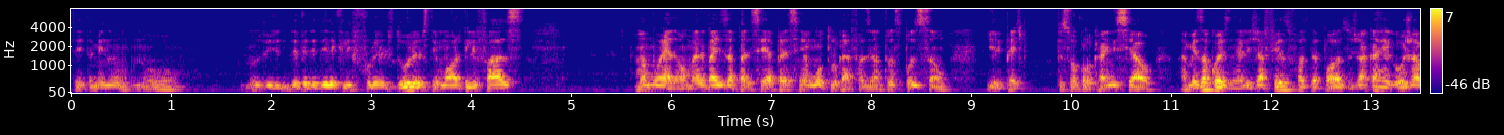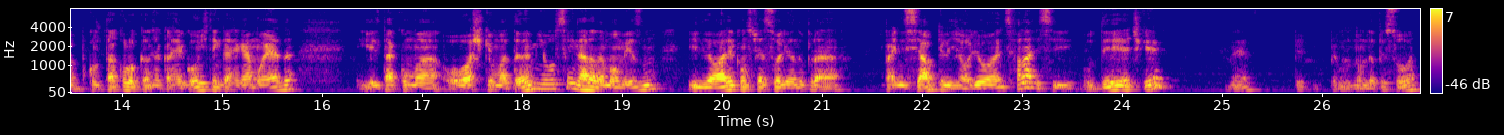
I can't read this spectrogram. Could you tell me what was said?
tem também no, no, no DVD dele aquele Fuller's Duelers, tem uma hora que ele faz uma moeda, uma moeda vai desaparecer e aparecer em algum outro lugar, fazer uma transposição. E ele pede a pessoa colocar inicial. A mesma coisa, né? Ele já fez o faz depósito, já carregou, já está colocando, já carregou onde tem que carregar a moeda. E ele está com uma, ou acho que é uma dummy, ou sem nada na mão mesmo. Ele olha como se estivesse olhando para a inicial, que ele já olhou antes, fala, ah, esse, o D é de quê? Né? Pergunta o nome da pessoa.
